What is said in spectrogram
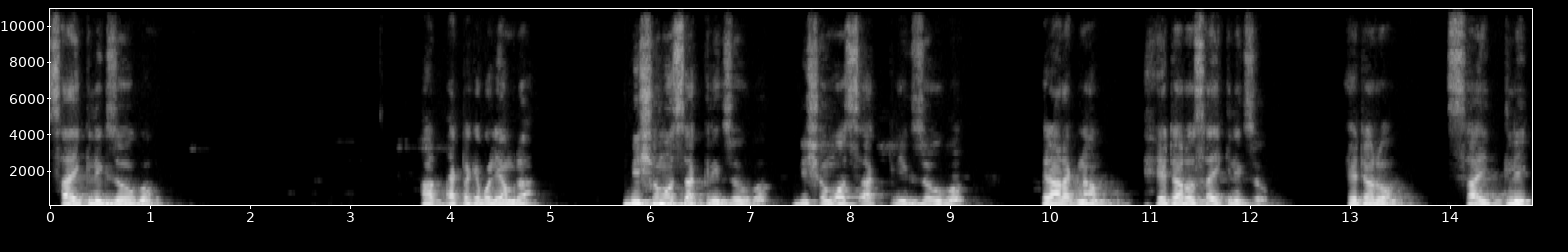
সাইক্লিক যৌগ। আর একটাকে বলি আমরা বিষম চাকরিক যৌগ, বিষম চাকরিক যৌগ, এর আর এক নাম হেটারো সাইক্লিক যৌগ। হেটারো সাইক্লিক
